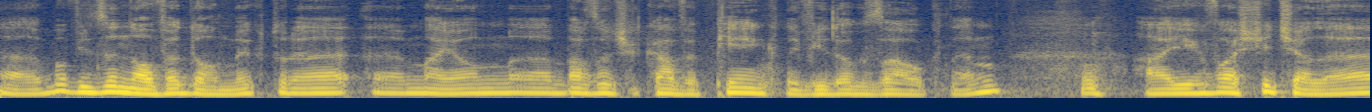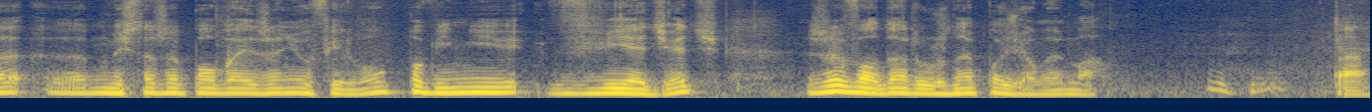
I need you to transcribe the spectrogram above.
e, bo widzę nowe domy, które mają bardzo ciekawy, piękny widok za oknem, a ich właściciele, e, myślę, że po obejrzeniu filmu powinni wiedzieć, że woda różne poziomy ma. Tak.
